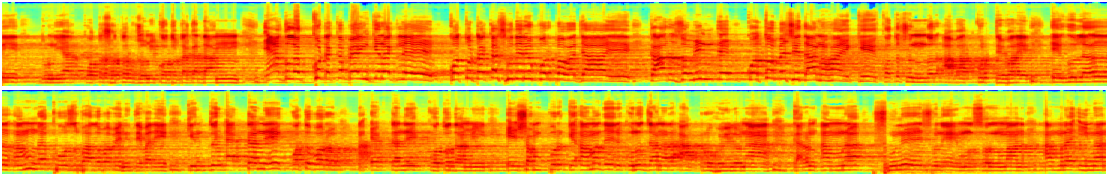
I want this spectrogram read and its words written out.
নিয়ে, দুনিয়ার কত শতক জমি, কত টাকা দাম? এক লক্ষ টাকা ব্যাংকে রাখলে কত টাকা সুদের উপর পাওয়া যায়? কার জমিনতে কত বেশি দান হয়? কে কত সুন্দর আবাদ করতে পারে? এগুলা আমরা খোঁজ ভালোভাবে নিতে পারি। কিন্তু একটা নেক কত বড়, একটা নেক কত দামি এই সম্পর্কে আমাদের কোনো জানার আগ্রহ হইল না। কারণ আমরা শুনে শুনে মুসলমান, আমরা ইমান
